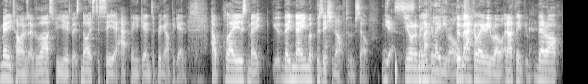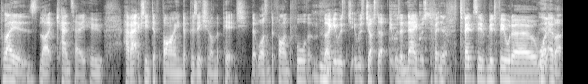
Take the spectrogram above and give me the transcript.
many times over the last few years but it's nice to see it happening again to bring it up again how players make they name a position after themselves Yes. do you know what the I mean? The Makelele role. The Makelele role. And I think there are players like Kante who have actually defined a position on the pitch that wasn't defined before them. Mm. Like it was it was just a it was a name. It was def- defensive midfielder, whatever.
